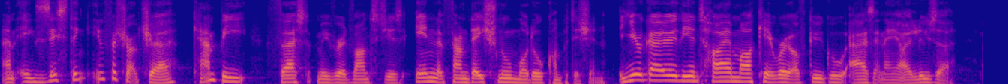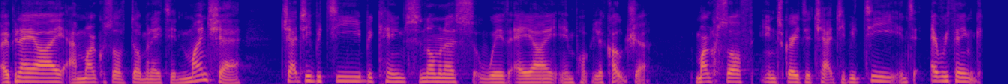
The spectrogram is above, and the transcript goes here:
and existing infrastructure can beat first mover advantages in foundational model competition. A year ago, the entire market wrote off Google as an AI loser. OpenAI and Microsoft dominated mindshare ChatGPT became synonymous with AI in popular culture. Microsoft integrated ChatGPT into everything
